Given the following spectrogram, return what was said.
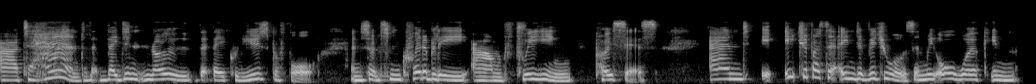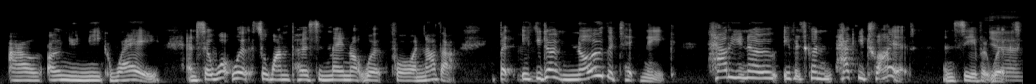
uh, to hand that they didn't know that they could use before. And so it's an incredibly um, freeing process. And each of us are individuals and we all work in our own unique way. And so what works for one person may not work for another. But mm. if you don't know the technique, how do you know if it's going to, how can you try it and see if it yeah, works?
